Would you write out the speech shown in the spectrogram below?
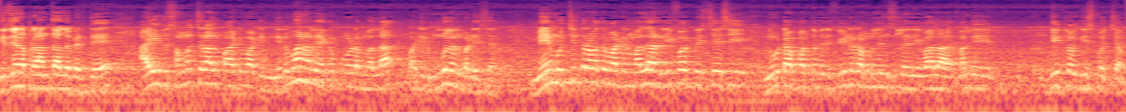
గిరిజన ప్రాంతాల్లో పెడితే ఐదు సంవత్సరాల పాటు వాటి నిర్వహణ లేకపోవడం వల్ల వాటిని మూలను పడేశారు. మేము వచ్చిన తర్వాత వాటిని మళ్ళీ రీఫర్బిష్ చేసి నూట పంతొమ్మిది ఫీడర్ అంబులెన్స్లు ఇవాళ మళ్ళీ దీంట్లోకి తీసుకొచ్చాం.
